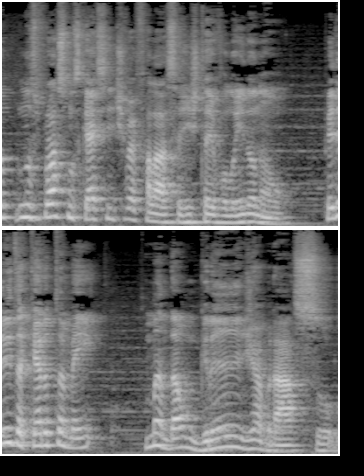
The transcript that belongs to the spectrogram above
No- nos próximos casts a gente vai falar se a gente tá evoluindo ou não. Pedrita, quero também mandar um grande abraço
